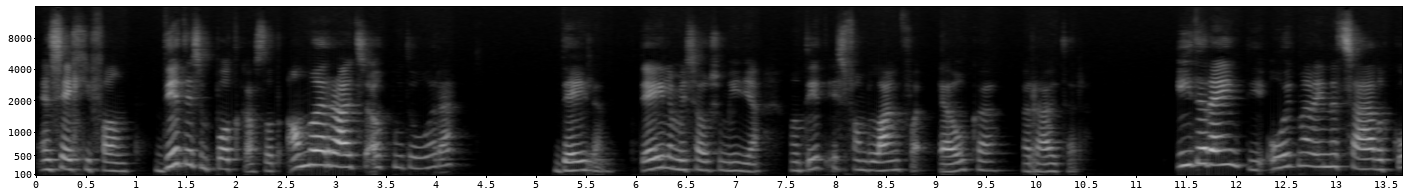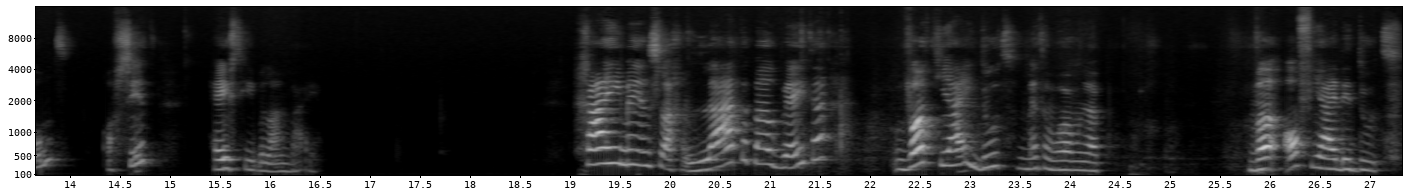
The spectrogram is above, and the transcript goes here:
En zeg je van, dit is een podcast dat andere ruiters ook moeten horen? Delen. Delen met social media. Want dit is van belang voor elke ruiter. Iedereen die ooit maar in het zadel komt of zit, heeft hier belang bij. Ga hiermee aan slag. Laat het me ook weten wat jij doet met een warming-up. Of jij dit doet.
